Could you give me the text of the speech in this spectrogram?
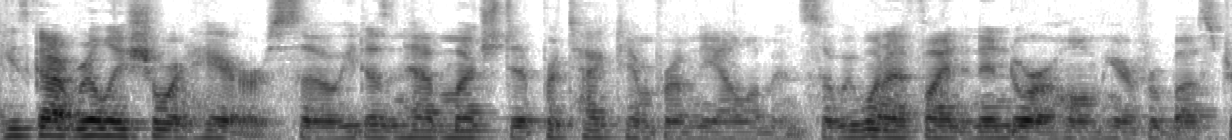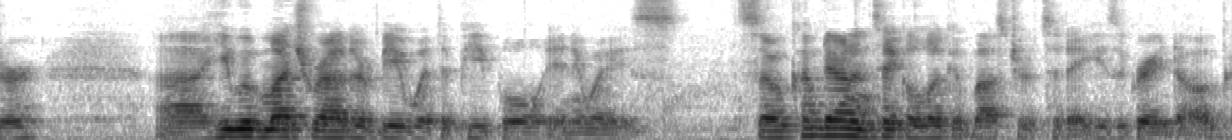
he's got really short hair, so he doesn't have much to protect him from the elements. So we want to find an indoor home here for Buster. he would much rather be with the people anyways. So come down and take a look at Buster today. He's a great dog.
